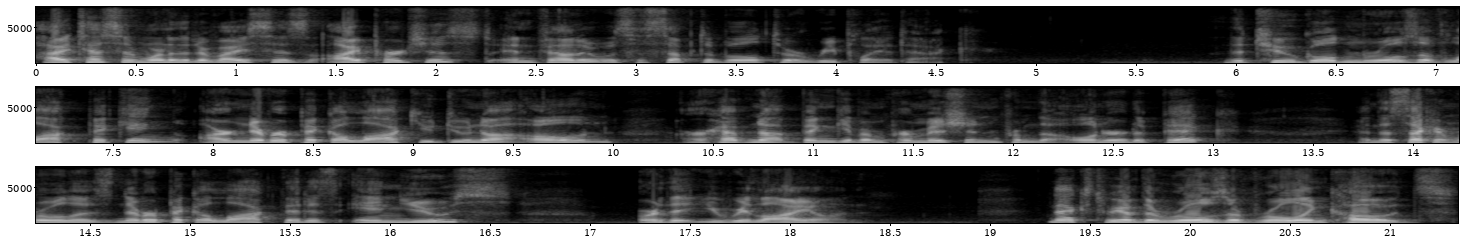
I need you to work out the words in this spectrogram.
I tested one of the devices I purchased and found it was susceptible to a replay attack. The two golden rules of lockpicking are never pick a lock you do not own or have not been given permission from the owner to pick. And the second rule is never pick a lock that is in use or that you rely on. Next, we have the rules of rolling codes.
